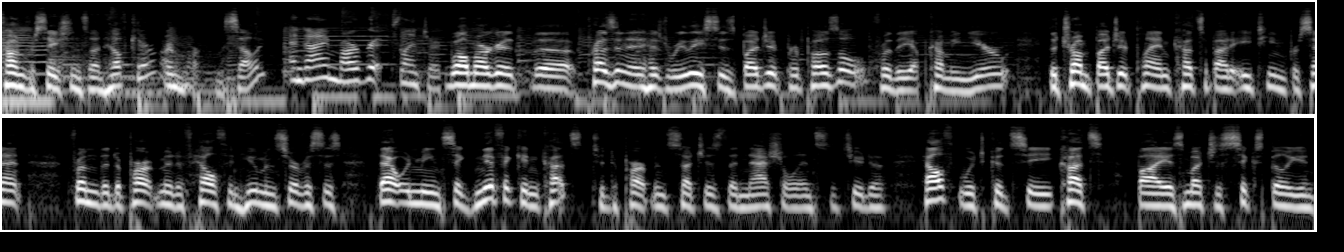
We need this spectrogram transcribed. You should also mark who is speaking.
Speaker 1: Conversations on Healthcare. I'm Mark Masselli.
Speaker 2: And I'm Margaret Flinter.
Speaker 1: Well, Margaret, the president has released his budget proposal for the upcoming year. The Trump budget plan cuts about 18% from the Department of Health and Human Services. That would mean significant cuts to departments such as the National Institute of Health, which could see cuts by as much as $6 billion.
